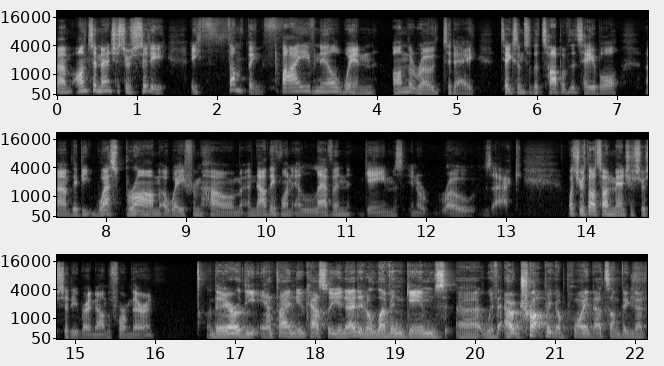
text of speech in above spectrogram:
Um, on to Manchester City, a thumping 5 0 win on the road today takes them to the top of the table. Um, they beat West Brom away from home, and now they've won 11 games in a row, Zach. What's your thoughts on Manchester City right now in the form they're in? They are the anti Newcastle United, 11 games uh, without dropping a point. That's something that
